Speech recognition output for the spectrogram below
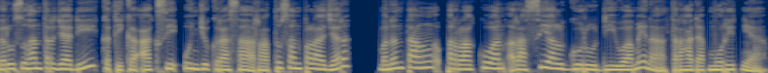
Kerusuhan terjadi ketika aksi unjuk rasa ratusan pelajar menentang perlakuan rasial guru di Wamena terhadap muridnya.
